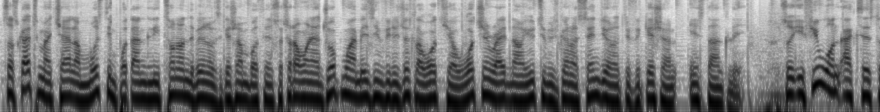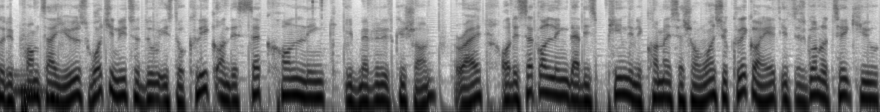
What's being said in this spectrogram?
subscribe to my channel, and most importantly, turn on the bell notification button so that when I drop more amazing videos just like what you're watching right now, YouTube is going to send you a notification instantly. So if you want access to the prompts I use, what you need to do is to click on the second link in my video description, right? Or the second link that is pinned in the comment section. Once you click on it, it is going to take you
